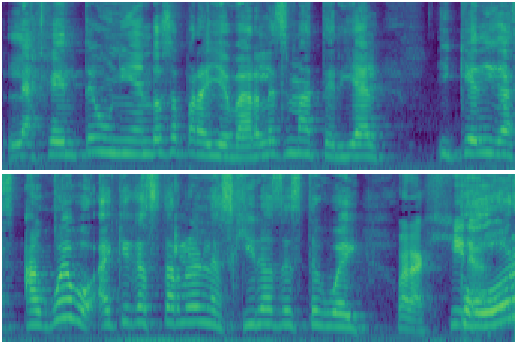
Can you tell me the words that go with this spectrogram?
la gente uniéndose para llevarles material. Y que digas, a huevo, hay que gastarlo en las giras de este güey. Para giras. ¿Por?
